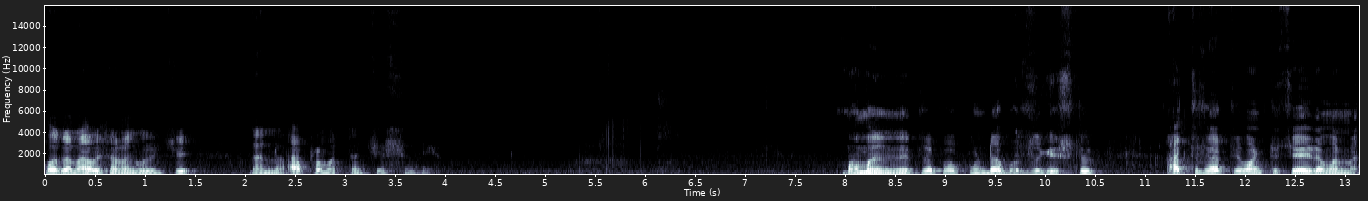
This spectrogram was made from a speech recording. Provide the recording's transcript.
బోధనా విధానం గురించి నన్ను అప్రమత్తం చేసింది. మమ్మల్ని నిద్రపోకుండా బుజ్జగిస్తూ అర్ధరాత్రి వంట చేయడం అన్న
